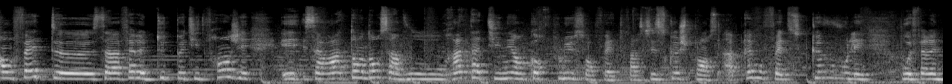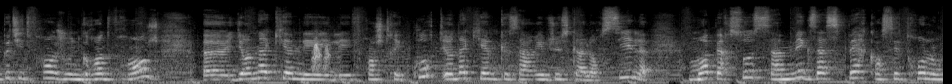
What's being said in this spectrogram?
en fait, euh, ça va faire une toute petite frange et, ça aura tendance à vous ratatiner encore plus en fait. C'est ce que je pense. Après, vous faites ce que vous voulez. Vous pouvez faire une petite frange ou une grande frange. Euh, il y en a qui aiment les, franges très courtes. Il y en a qui aiment que ça arrive jusqu'à leurs cils. Moi, perso, ça m'exaspère quand c'est trop long.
